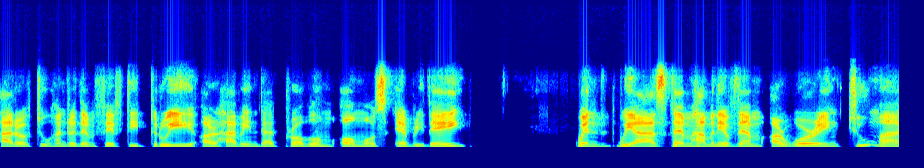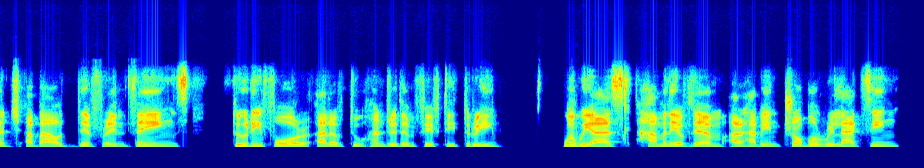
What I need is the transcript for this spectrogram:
out of 253 are having that problem almost every day. When we ask them how many of them are worrying too much about different things, 34 out of 253. When we ask how many of them are having trouble relaxing,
